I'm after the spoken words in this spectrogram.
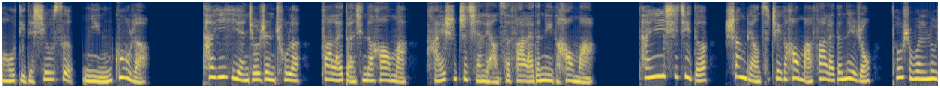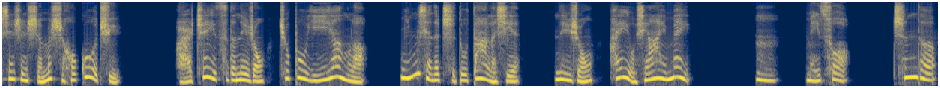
眸底的羞涩凝固了。他一眼就认出了发来短信的号码，还是之前两次发来的那个号码。他依稀记得上两次这个号码发来的内容都是问陆先生什么时候过去。而这一次的内容就不一样了，明显的尺度大了些，内容还有些暧昧。嗯，没错，真的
